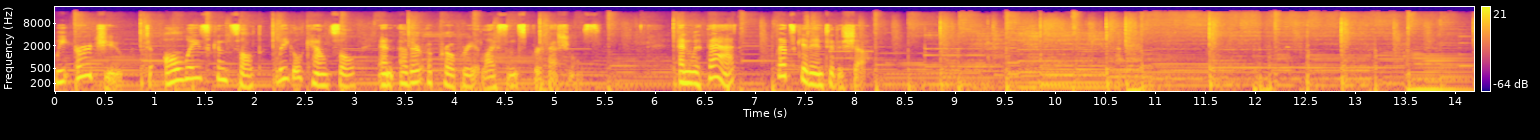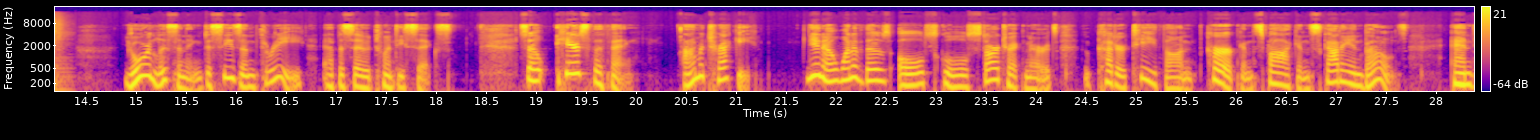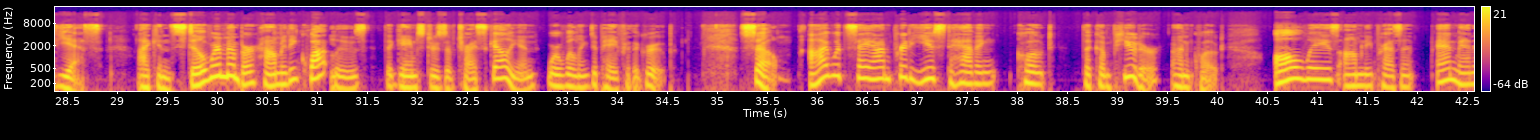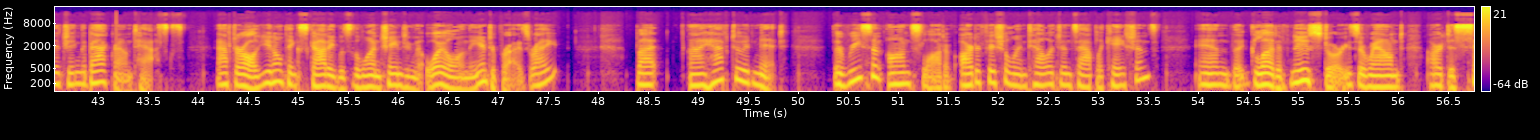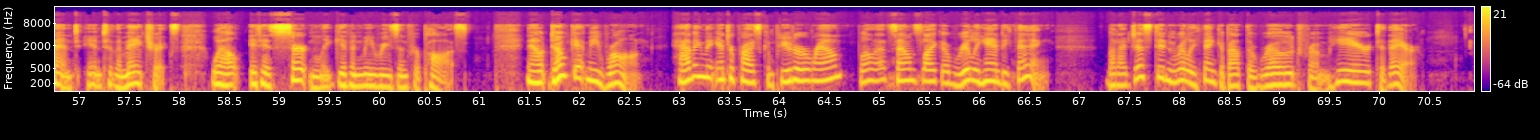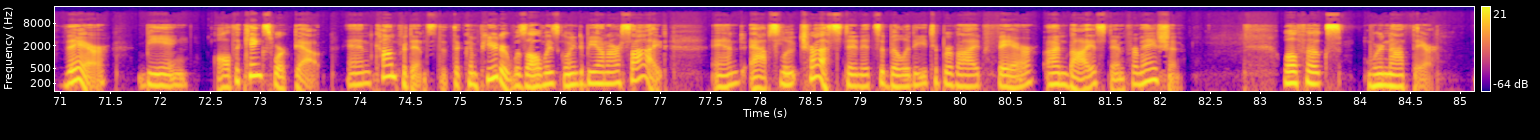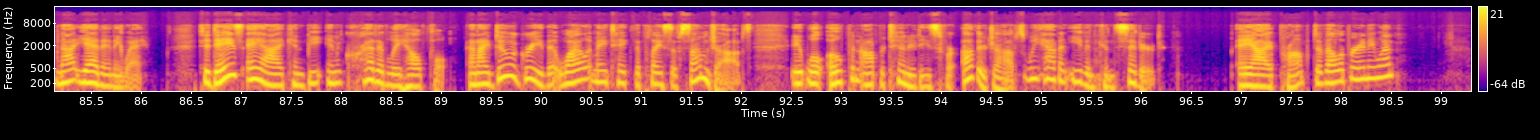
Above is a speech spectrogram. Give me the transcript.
We urge you to always consult legal counsel and other appropriate licensed professionals. And with that, let's get into the show. You're listening to Season 3, Episode 26. So here's the thing I'm a Trekkie. You know, one of those old school Star Trek nerds who cut her teeth on Kirk and Spock and Scotty and Bones. And yes, I can still remember how many Quatloos the gamesters of Triskelion were willing to pay for the group. So I would say I'm pretty used to having, quote, the computer, unquote, always omnipresent and managing the background tasks. After all, you don't think Scotty was the one changing the oil on the Enterprise, right? But I have to admit, the recent onslaught of artificial intelligence applications and the glut of news stories around our descent into the matrix, well, it has certainly given me reason for pause. Now, don't get me wrong having the enterprise computer around, well, that sounds like a really handy thing. But I just didn't really think about the road from here to there. There being all the kinks worked out and confidence that the computer was always going to be on our side and absolute trust in its ability to provide fair, unbiased information. Well, folks, we're not there. Not yet, anyway. Today's AI can be incredibly helpful, and I do agree that while it may take the place of some jobs, it will open opportunities for other jobs we haven't even considered. AI prompt developer, anyone?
